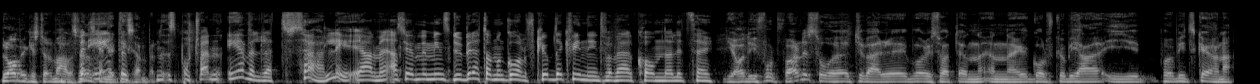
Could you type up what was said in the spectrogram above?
bra mycket större än Men allsvenskan är till exempel. sportvärlden är väl rätt sölig i allmänhet? Alltså jag minns du berättade om någon golfklubb där kvinnor inte var välkomna och lite så här. Ja, det är ju fortfarande så eh, tyvärr. eh, var det så att en, en eh, golfklubb i, i, på Brittiska öarna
